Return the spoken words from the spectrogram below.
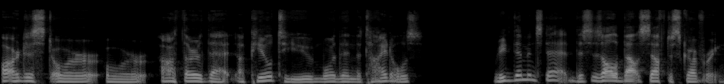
artist or or author that appeal to you more than the titles, read them instead. This is all about self-discovery.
